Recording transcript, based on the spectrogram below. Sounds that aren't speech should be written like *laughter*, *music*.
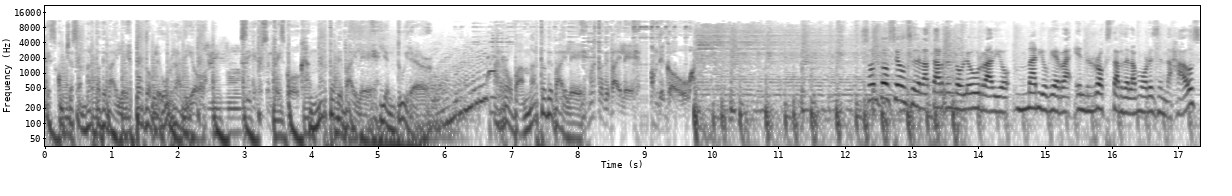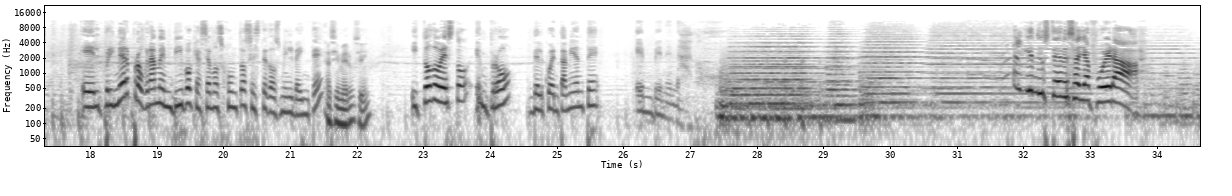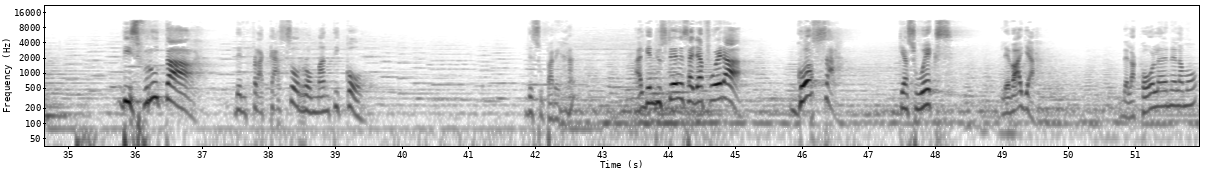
Escuchas a Marta de Baile por W Radio. Síguenos en Facebook, Marta de Baile. Y en Twitter, arroba Marta de Baile. Marta de Baile, on the go. Son 12, 11 de la tarde en W Radio. Mario Guerra, el rockstar del amor, es en the house. El primer programa en vivo que hacemos juntos este 2020. Así mero, sí. Y todo esto en pro del cuentamiente envenenado. ¿Alguien de ustedes allá afuera disfruta del fracaso romántico de su pareja? ¿Alguien de ustedes allá afuera goza que a su ex le vaya de la cola en el amor?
